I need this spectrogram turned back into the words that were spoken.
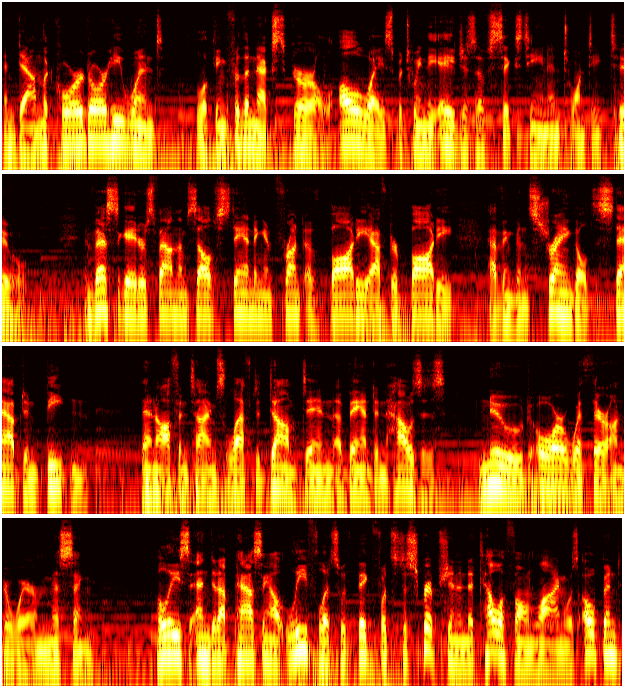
and down the corridor he went, looking for the next girl, always between the ages of 16 and 22. Investigators found themselves standing in front of body after body, having been strangled, stabbed, and beaten then oftentimes left dumped in abandoned houses, nude or with their underwear missing. Police ended up passing out leaflets with Bigfoot's description, and a telephone line was opened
